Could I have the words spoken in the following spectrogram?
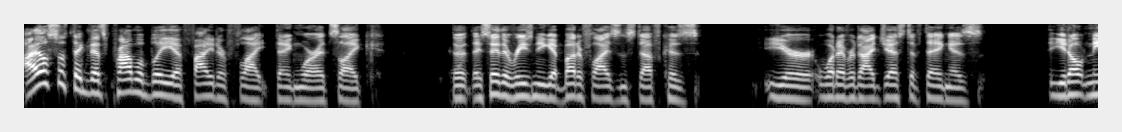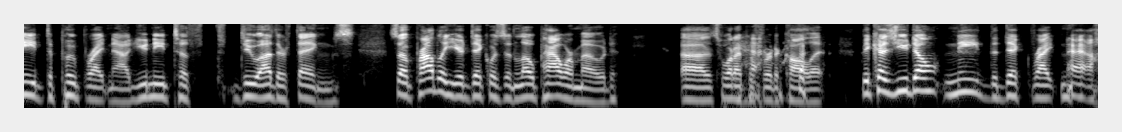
I also think that's probably a fight or flight thing where it's like the- they say the reason you get butterflies and stuff because your whatever digestive thing is you don't need to poop right now. You need to f- do other things. So probably your dick was in low power mode. Uh, that's what I prefer to call it because you don't need the dick right now.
